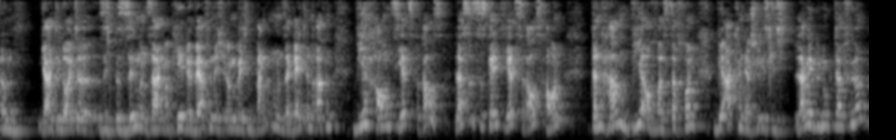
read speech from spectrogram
ähm, ja, die Leute sich besinnen und sagen, okay, wir werfen nicht irgendwelchen Banken unser Geld in Rachen, wir hauen es jetzt raus. Lasst uns das Geld jetzt raushauen, dann haben wir auch was davon. Wir ackern ja schließlich lange genug dafür.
